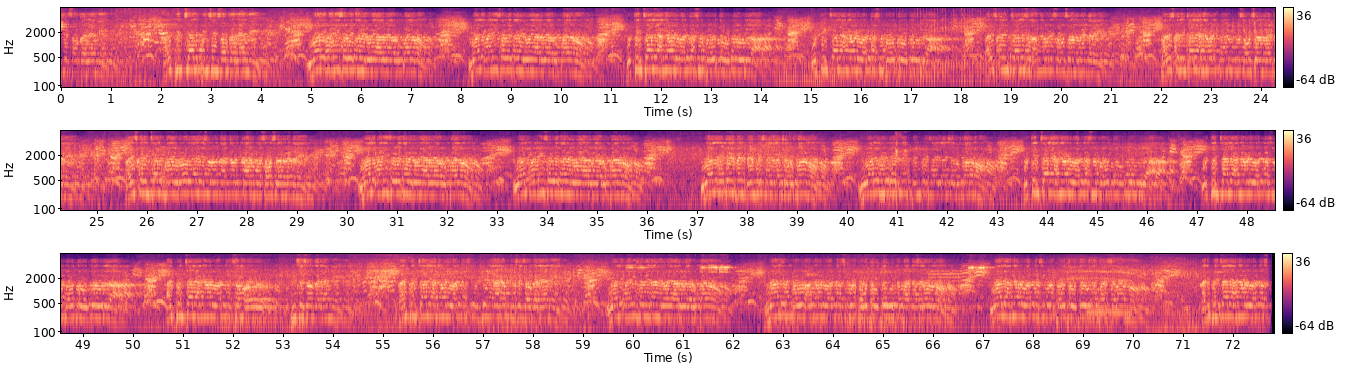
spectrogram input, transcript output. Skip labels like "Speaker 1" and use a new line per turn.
Pension సౌకర్యాన్ని కల్పించాలి pension సౌకర్యాన్ని. ఇవాళ కనీస వేతనం ఇరవై ఆరు వేల రూపాయలను ఇవాళ కనీస వేతనం ఇరవై ఆరు వేల రూపాయలను గుర్తించాలి అంగన్వాడి వర్కర్స్ ప్రభుత్వ ఉద్యోగులుగా. గుర్తించాలి అంగన్వాడి వర్కర్స్ ప్రభుత్వ ఉద్యోగులుగా. పరిష్కరించాలి అంగన్వాడి సమస్యలను వెంటనే. పరిష్కరించాలి అంగన్వాడి కార్మికుల సమస్యలను వెంటనే. పరిష్కరించాలి పదవి రోజులుగా చేసినటువంటి అంగన్వాడి కార్మికుల సమస్యలను వెంటనే. ఇవాళ కనీస వేతనం ఇరవై ఆరు వేల రూపాయలను ఇవాళ కనీస వేతనం ఇరవై ఆరు వేల రూపాయలను ఇవాళ రిటైర్మెంట్ బెనిఫిట్స్ ఐదు లక్షల రూపాయలను ఇవాళ రిటైర్మెంట్ బెనిఫిట్స్ ఐదు లక్షల రూపాయలను గుర్తించాలి అంగన్వాడీ వర్కర్స్ను ప్రభుత్వ ఉద్యోగులుగా. గుర్తించాలి అంగన్వాడీ వర్కర్స్ను ప్రభుత్వ ఉద్యోగులుగా. కల్పించాలి అంగన్వాడీ వర్కర్స్ పెన్షన్ సౌకర్యాన్ని. కల్పించాలి అంగన్వాడీ వర్కర్స్ ఉద్యోగాల పెన్షన్ సౌకర్యాన్ని. ఇవాళ కనీస వేతనం ఇరవై ఆరు వేల రూపాయలు. ఇవాళ ప్రభు- అంగన్వాడీ వర్కర్స్ కూడా ప్రభుత్వ ఉద్యోగులతో పాటు సెలవులను. ఇవాళ అంగన్వాడి వర్కర్స్ కూడా ప్రభుత్వ ఉద్యోగులతో పాటు సెలవులను. కనిపించాలి అంగన్వాడి వర్కర్స్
